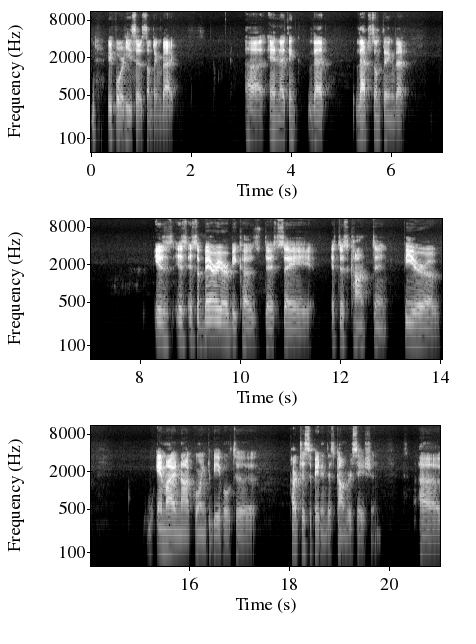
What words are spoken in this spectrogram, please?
before he says something back. Uh, and I think that that's something that is is is a barrier because there's a it's this constant fear of am I not going to be able to participate in this conversation? Uh,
